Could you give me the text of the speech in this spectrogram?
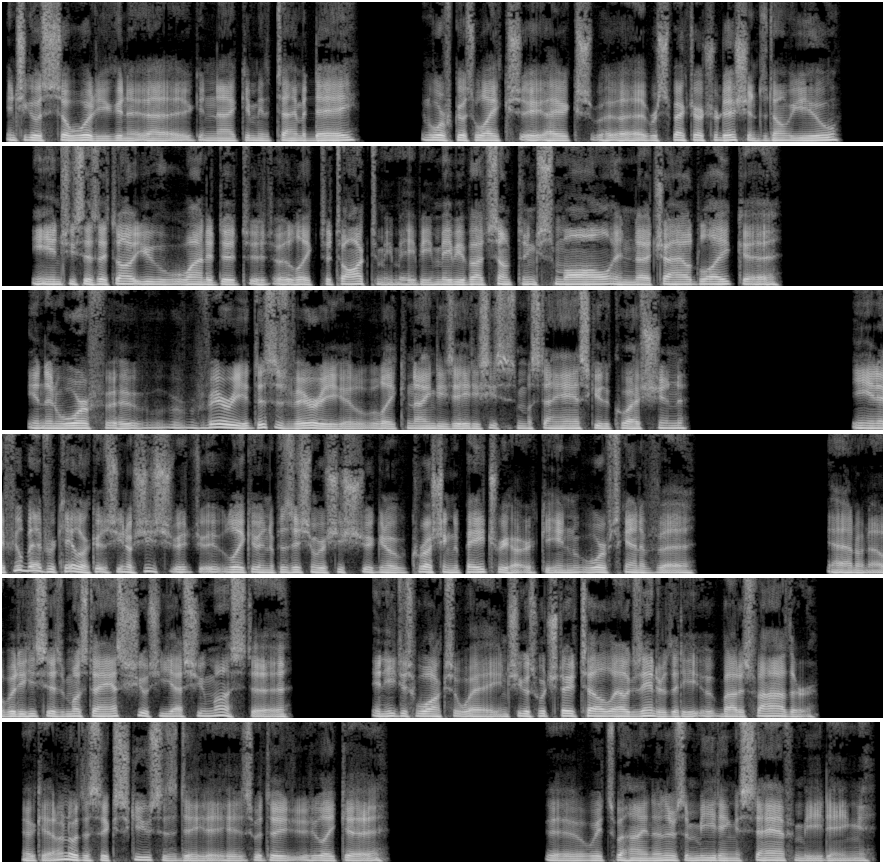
And she goes, so what, are you to uh, not give me the time of day? And Worf goes, well, I, I uh, respect our traditions, don't you? And she says, I thought you wanted to, to, to, like, to talk to me, maybe, maybe about something small and uh, childlike. Uh, and then Worf, uh, very, this is very uh, like 90s, 80s. He says, must I ask you the question? And I feel bad for K'Ehleyr because, you know, she's uh, like in a position where she's, you know, crushing the patriarchy and Worf's kind of, uh, I don't know, but he says, must I ask? She goes, yes, you must. Uh, and he just walks away. And she goes, what should I tell Alexander that he, about his father? Okay, I don't know what this excuses data is, but they, like, uh, uh, waits behind. Then there's a meeting, a staff meeting.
